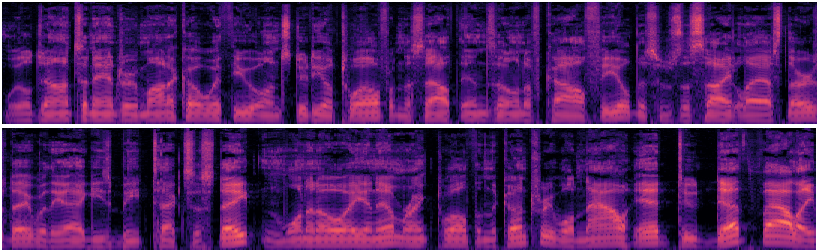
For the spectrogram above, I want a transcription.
Will Johnson, Andrew Monaco with you on Studio 12 from the south end zone of Kyle Field. This was the site last Thursday where the Aggies beat Texas State and 1-0 A&M, ranked 12th in the country, will now head to Death Valley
